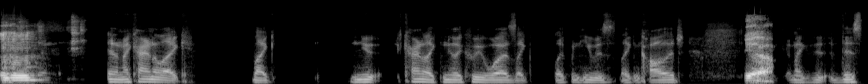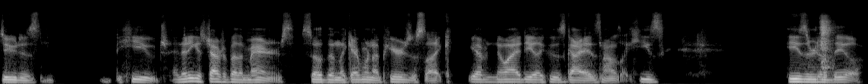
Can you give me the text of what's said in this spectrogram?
Mm-hmm. And I kind of like like knew kind of like knew like who he was like like when he was like in college. Yeah. And like th- this dude is huge. And then he gets drafted by the Mariners. So then like everyone up here is just like you have no idea like who this guy is and I was like he's he's the real deal.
